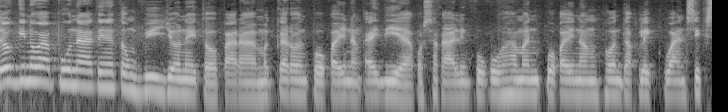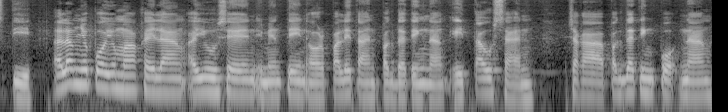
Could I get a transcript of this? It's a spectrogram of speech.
So ginawa po natin itong video na ito para magkaroon po kayo ng idea kung sakaling kukuha man po kayo ng Honda Click 160. Alam nyo po yung mga kailangang ayusin, i-maintain or palitan pagdating ng 8,000 tsaka pagdating po ng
